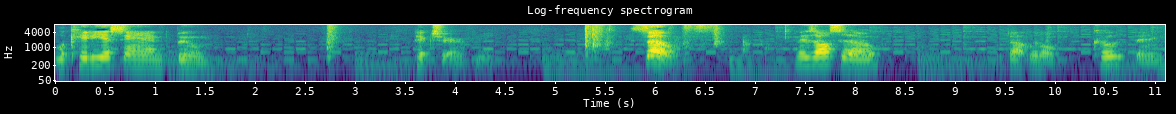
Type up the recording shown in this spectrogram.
look hideous, and boom. Picture of me. So, there's also that little code thing,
